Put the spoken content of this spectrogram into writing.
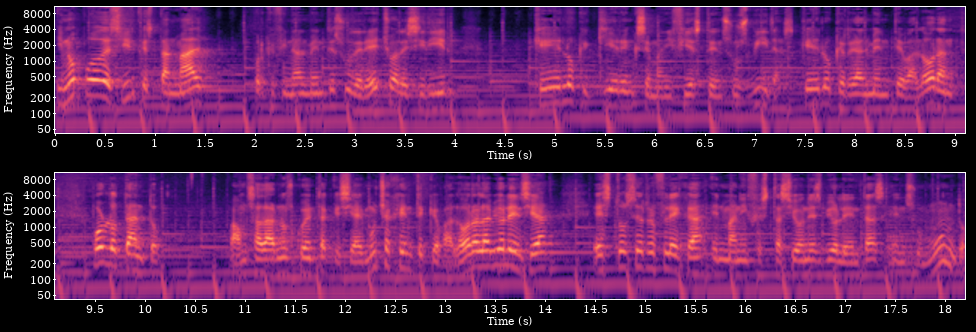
Y no puedo decir que están mal, porque finalmente es su derecho a decidir qué es lo que quieren que se manifieste en sus vidas, qué es lo que realmente valoran. Por lo tanto, vamos a darnos cuenta que si hay mucha gente que valora la violencia, esto se refleja en manifestaciones violentas en su mundo.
